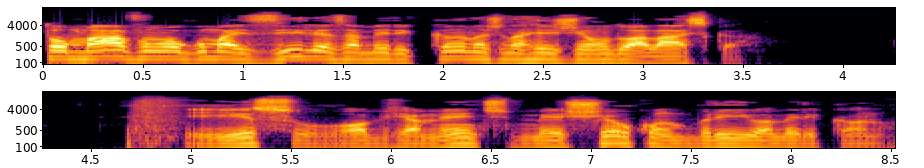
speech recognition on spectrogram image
tomavam algumas ilhas americanas na região do Alasca. E isso, obviamente, mexeu com o brio americano.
